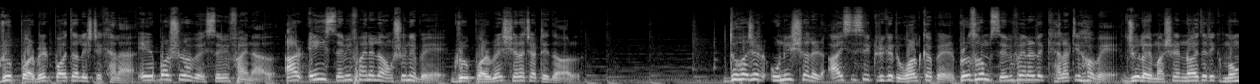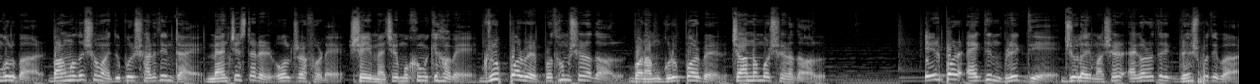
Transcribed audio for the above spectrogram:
গ্রুপ পর্বের পঁয়তাল্লিশটি খেলা। এরপর শুরু হবে সেমিফাইনাল। আর এই সেমিফাইনালে অংশ নেবে গ্রুপ পর্বের সেরা চারটি দল। দু হাজার উনিশ সালের আইসিসি ক্রিকেট ওয়ার্ল্ড কাপের প্রথম সেমিফাইনালের খেলাটি হবে জুলাই মাসের নয় তারিখ মঙ্গলবার, বাংলাদেশ সময় দুপুর সাড়ে তিনটায় ম্যানচেস্টারের ওল্ড ট্রাফোর্ডে। সেই ম্যাচে মুখোমুখি হবে গ্রুপ পর্বের প্রথম সেরা দল, বনাম গ্রুপ পর্বের চার নম্বর সেরা দল। এরপর একদিন ব্রেক দিয়ে জুলাই মাসের এগারো তারিখ বৃহস্পতিবার,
